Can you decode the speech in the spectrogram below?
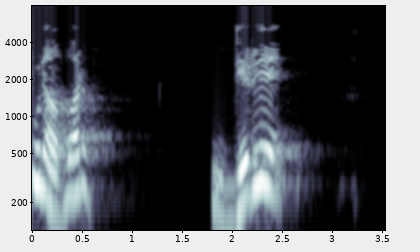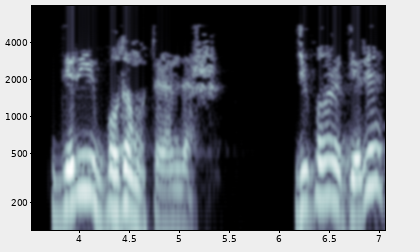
Bu ne yapar? Deri deriyi boza muhteremler. Cıplanır deri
